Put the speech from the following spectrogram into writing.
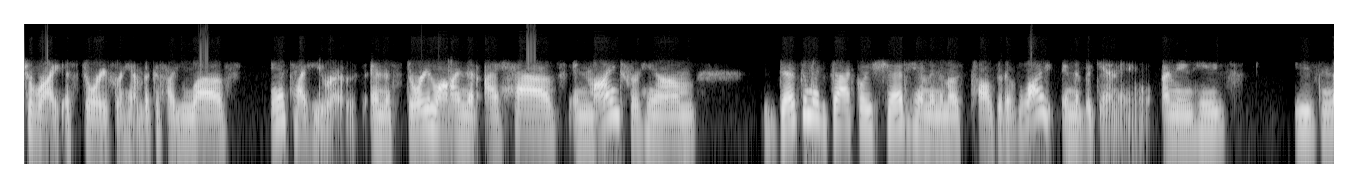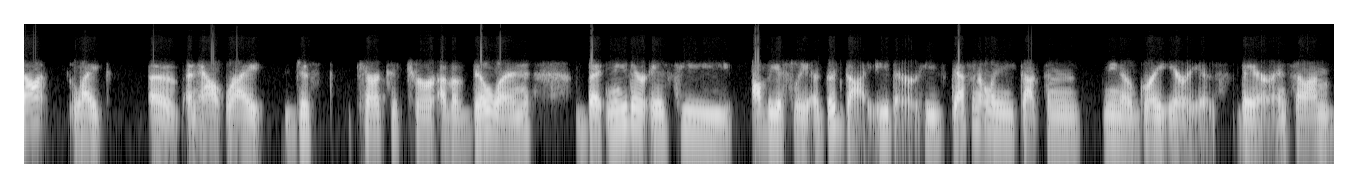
to write a story for him because I love anti heroes. And the storyline that I have in mind for him doesn't exactly shed him in the most positive light in the beginning. I mean, he's he's not like a, an outright just caricature of a villain, but neither is he obviously a good guy either. He's definitely got some, you know, gray areas there. And so I'm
